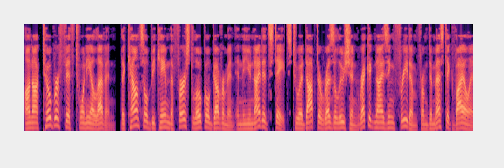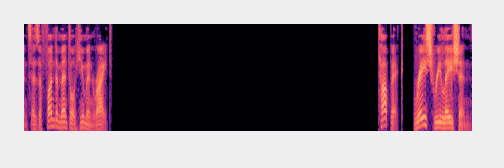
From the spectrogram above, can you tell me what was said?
On October 5, 2011, the Council became the first local government in the United States to adopt a resolution recognizing freedom from domestic violence as a fundamental human right. Topic: Race relations.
